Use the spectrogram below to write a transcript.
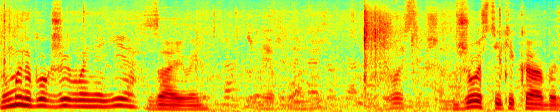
Ну, у мене блок живлення є зайвий. Джойстик і кабель.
